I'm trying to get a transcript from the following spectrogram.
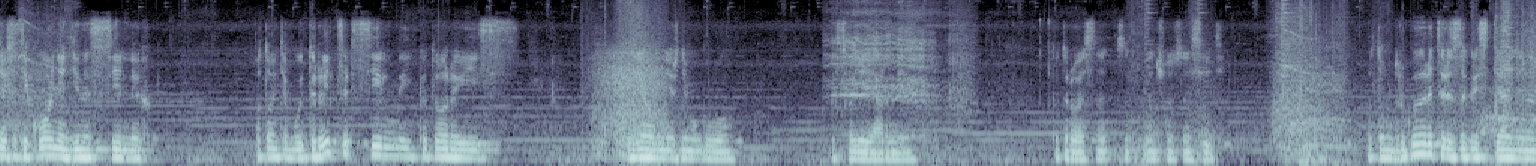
Тебя, кстати, конь один из сильных. Потом у тебя будет рыцарь сильный, который из... в левом нижнем углу из своей армии, которого я начну сносить. Потом другой рыцарь за крестьянином.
